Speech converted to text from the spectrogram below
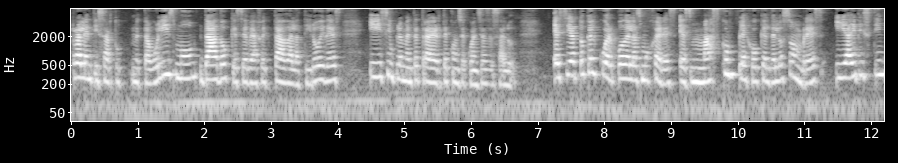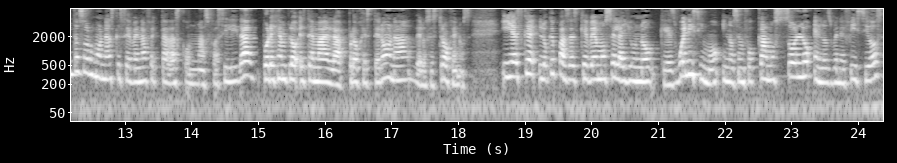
ralentizar tu metabolismo, dado que se ve afectada la tiroides y simplemente traerte consecuencias de salud. Es cierto que el cuerpo de las mujeres es más complejo que el de los hombres y hay distintas hormonas que se ven afectadas con más facilidad. Por ejemplo, el tema de la progesterona, de los estrógenos. Y es que lo que pasa es que vemos el ayuno que es buenísimo y nos enfocamos solo en los beneficios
